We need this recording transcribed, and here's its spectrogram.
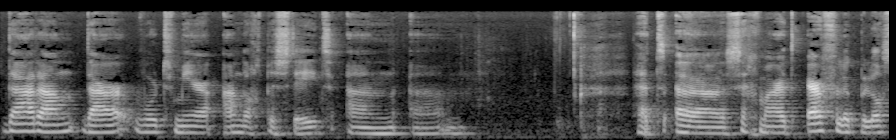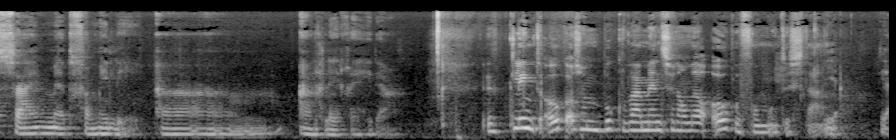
daaraan, daar wordt meer aandacht besteed aan um, het, eh, zeg maar het erfelijk belast zijn met familie eh, aangelegenheden. Het klinkt ook als een boek waar mensen dan wel open voor moeten staan. Ja, ja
